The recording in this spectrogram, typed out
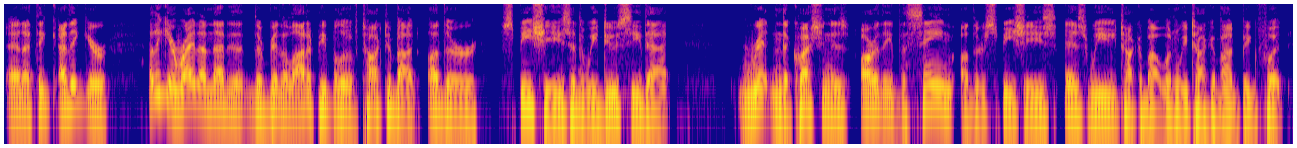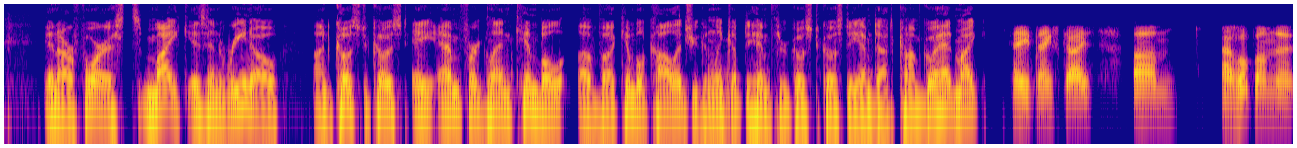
and I think I think you're I think you're right on that. Uh, There have been a lot of people who have talked about other species, and we do see that written. The question is, are they the same other species as we talk about when we talk about Bigfoot in our forests? Mike is in Reno on Coast to Coast AM for Glenn Kimball of uh, Kimball College. You can link up to him through coasttocoastam.com. Go ahead, Mike. Hey, thanks, guys. Um, I hope I'm not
